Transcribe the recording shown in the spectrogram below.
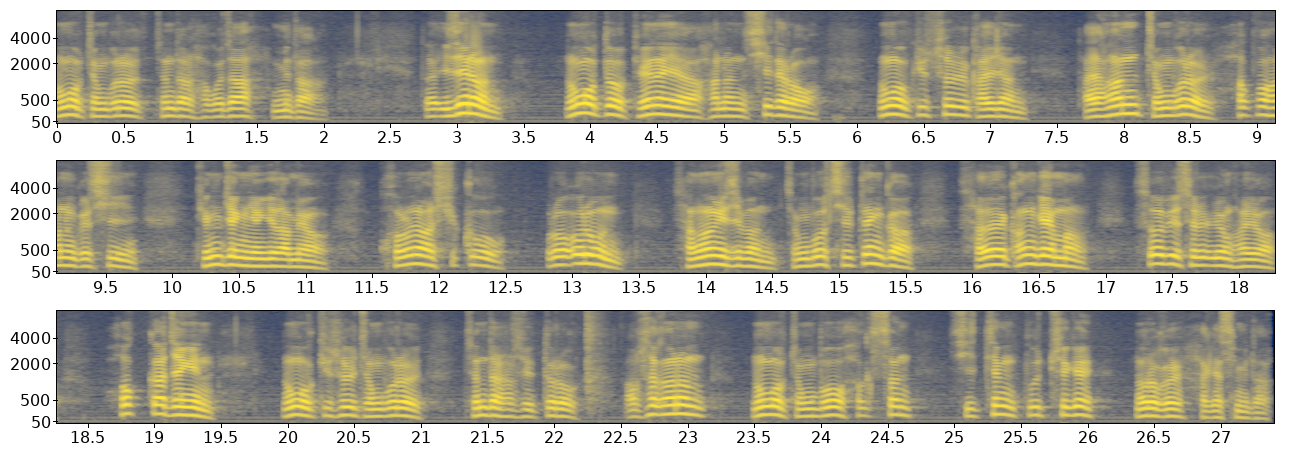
농업 정보를 전달하고자 합니다. 또 이제는 농업도 변해야 하는 시대로 농업 기술 관련 다양한 정보를 확보하는 것이 경쟁력이라며 코로나19로 어려운 상황이지만 정보 시스템과 사회관계망 서비스를 이용하여 효과적인 농업 기술 정보를 전달할 수 있도록 앞서가는 농업 정보 확산 시스템 구축에 노력을 하겠습니다.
